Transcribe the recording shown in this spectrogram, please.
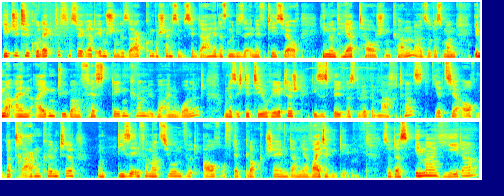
Digital Collectives, hast du ja gerade eben schon gesagt, kommt wahrscheinlich so ein bisschen daher, dass man diese NFTs ja auch hin und her tauschen kann. Also, dass man immer einen Eigentümer festlegen kann über eine Wallet und dass ich dir theoretisch dieses Bild, was du da gemacht hast, jetzt ja auch übertragen könnte und diese Information wird auch auf der Blockchain dann ja weitergegeben, sodass immer jeder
